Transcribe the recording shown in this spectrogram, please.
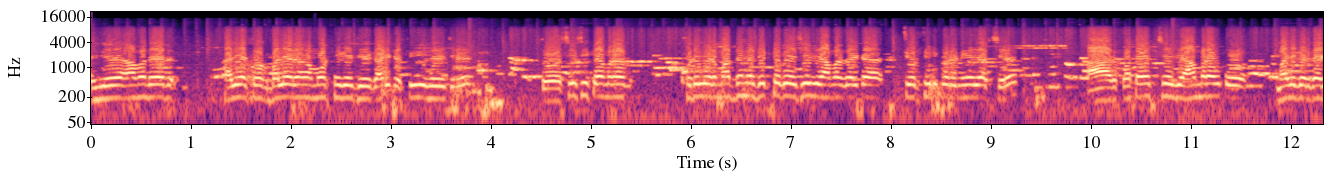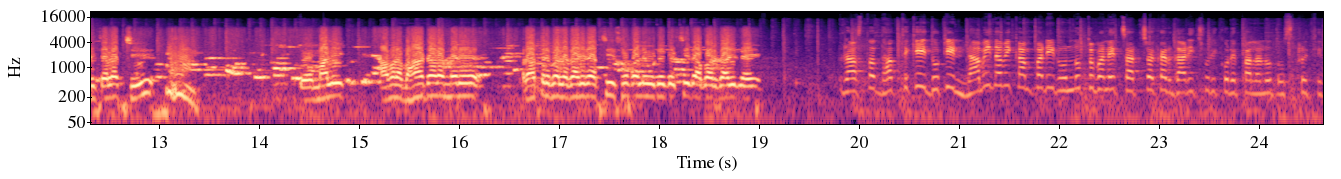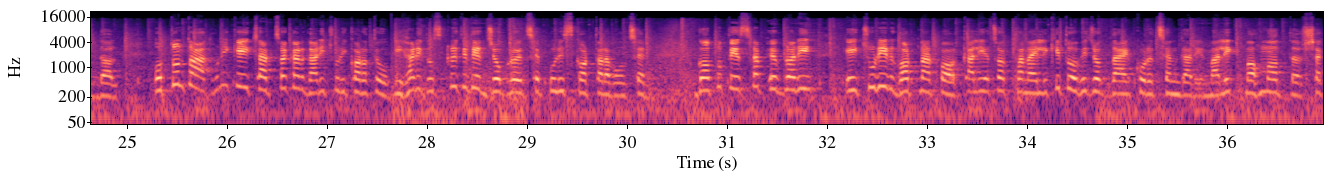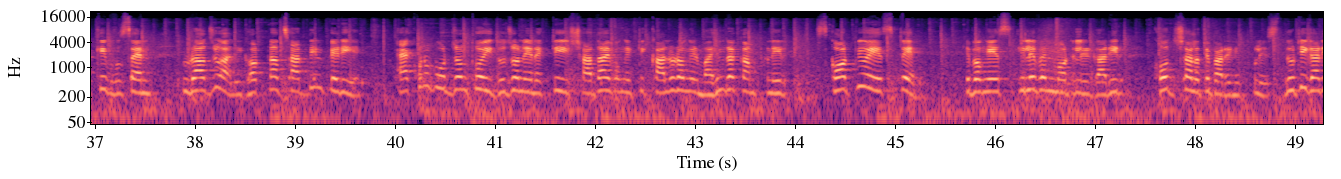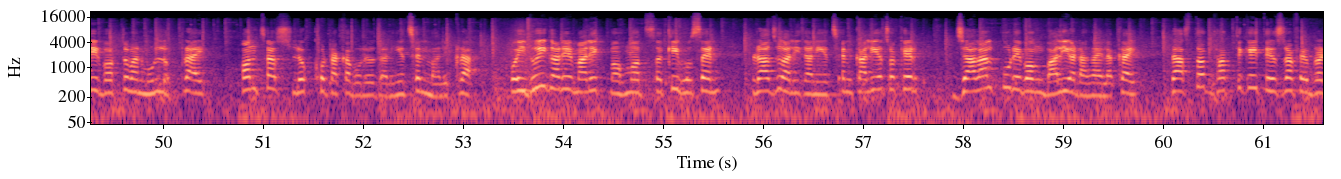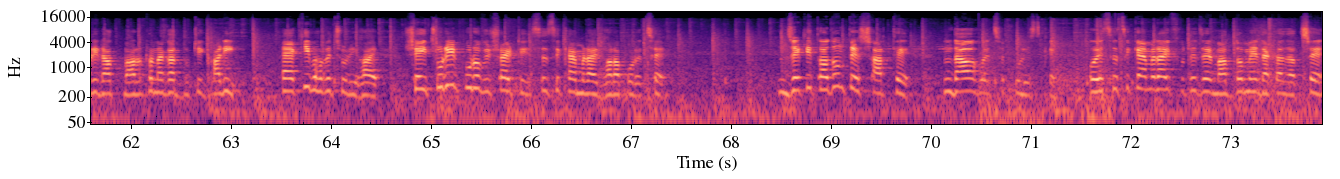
এই যে আমাদের কালিয়াচক বালিয়াডাঙ্গা মোড় থেকে যে গাড়িটা চুরি হয়েছে, তো সিসি ক্যামেরার ফুটেজের মাধ্যমে দেখতে পেয়েছি যে আমার গাড়িটা চোর চুরি করে নিয়ে যাচ্ছে। আর কথা হচ্ছে যে আমরাও তো মালিকের গাড়ি চালাচ্ছি। তো মালিক, আমরা ভাড়া টাড়া মেরে রাতের বেলা গাড়ি রাখছি, সকালে উঠে দেখছি আবার গাড়ি নেই। রাস্তার ধার থেকেই দুটি নামি দামি কোম্পানির উন্নত মানের চার চাকার গাড়ি চুরি করে পালালো দুষ্কৃতীর দল। অত্যন্ত আধুনিক এই চার চাকার গাড়ি চুরি করাতেও বিহারি দুষ্কৃতীদের যোগ রয়েছে পুলিশ কর্তারা বলছেন। গত তেসরা ফেব্রুয়ারি এই চুরির ঘটনার পর কালিয়াচক থানায় লিখিত অভিযোগ দায়ের করেছেন গাড়ির মালিক মোহাম্মদ সাকিব হোসেন, রাজু আলী। ঘটনা চার দিন পেরিয়ে এখনও পর্যন্ত এই দুজনের একটি সাদা এবং একটি কালো রঙের মাহিন্দ্রা কোম্পানির স্করপিও এস টেন এবং এস ইলেভেন মডেলের গাড়ির খোঁজ চালাতে পারেনি পুলিশ। দুটি গাড়ির বর্তমান মূল্য প্রায় পঞ্চাশ লক্ষ টাকা বলেও জানিয়েছেন মালিকরা। ওই দুই গাড়ির মালিক মোহাম্মদ সাকিব হোসেন, রাজু আলী জানিয়েছেন, কালিয়াচকের জালালপুর এবং বালিয়াডাঙ্গা এলাকায় রাস্তার ধার থেকেই তেসরা ফেব্রুয়ারি রাত বারোটা নাগাদ দুটি গাড়ি একইভাবে চুরি হয়। সেই চুরির পুরো বিষয়টি সিসি ক্যামেরায় ধরা পড়েছে, যেটি তদন্তের স্বার্থে দেওয়া হয়েছে পুলিশকে। ওই সিসি ক্যামেরায় ফুটেজের মাধ্যমে দেখা যাচ্ছে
